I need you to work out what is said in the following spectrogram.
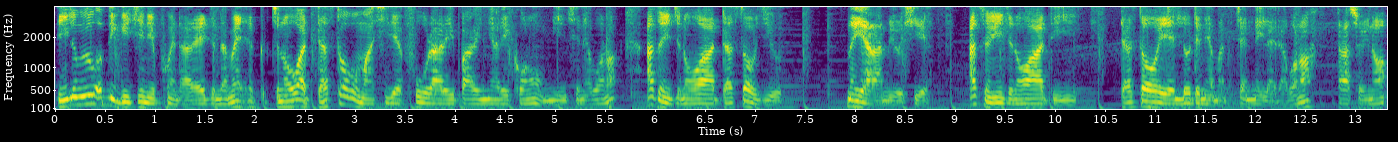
ဒီလိုမျိုး application တွေဖွင့်ထားတယ်ကျွန်တော်ကျွန်တော်က desktop ပေါ်မှာရှိတဲ့ folder တွေပါရညာတွေအကုန်လုံးမြင်ချင်တယ်ပေါ့နော်အဲ့ဆိုရင်ကျွန်တော်က desktop ကြီးကိုနှိပ်ရတာမျိုးရှိတယ်အဲ့ဆိုရင်ကျွန်တော်ကဒီ desktop ရဲ့လွတ်တဲ့နေရာမှာတစ်ချက်နှိပ်လိုက်တာပေါ့နော်ဒါဆိုရင်တော့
